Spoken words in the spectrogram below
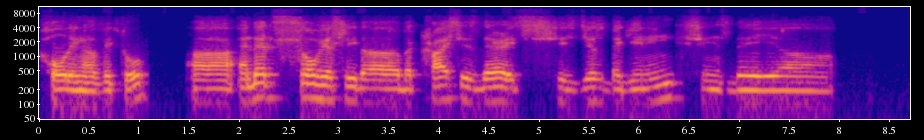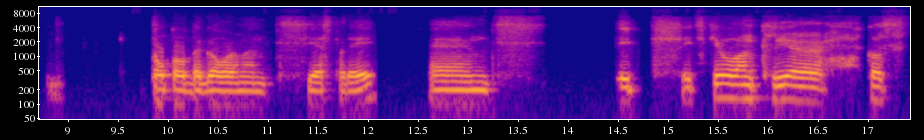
holding a veto. Uh, and that's obviously the the crisis there is is just beginning since they uh, toppled the government yesterday, and it it's still unclear because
